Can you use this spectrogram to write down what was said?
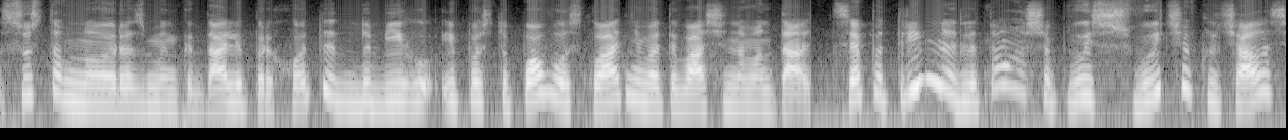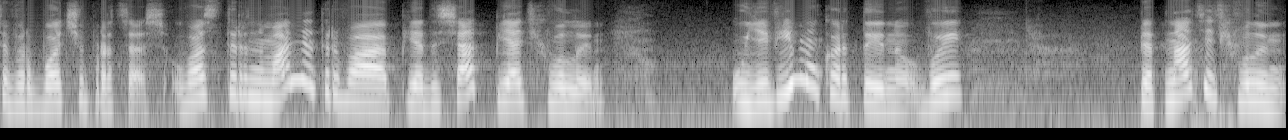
суставної розминки, далі переходити до бігу і поступово ускладнювати ваші навантаження. Це потрібно для того, щоб ви швидше включалися в робочий процес. У вас тренування триває 55 хвилин. Уявімо картину, ви 15 хвилин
